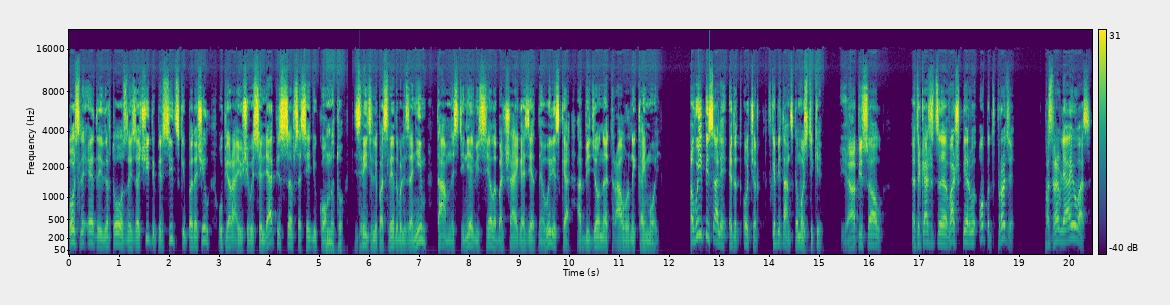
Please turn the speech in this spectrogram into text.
После этой виртуозной защиты Персидский подочил упирающегося Ляписа в соседнюю комнату. Зрители последовали за ним. Там на стене висела большая газетная вырезка, обведенная траурной каймой. А вы писали этот очерк в капитанском мостике? Я писал. Это, кажется, ваш первый опыт в прозе? Поздравляю вас.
